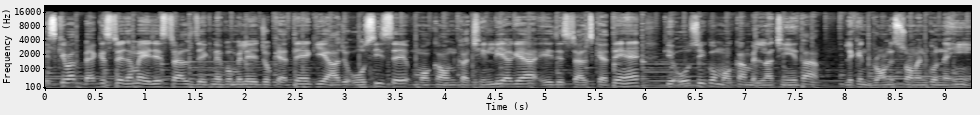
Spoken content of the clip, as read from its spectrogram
इसके बाद बैक स्टेज हमें एजे स्टाइल्स देखने को मिले, जो कहते हैं कि आज ओसी से मौका उनका छीन लिया गया। एजे स्टाइल्स कहते हैं कि ओसी को मौका मिलना चाहिए था, लेकिन ब्रॉन स्ट्रॉमैन को नहीं।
